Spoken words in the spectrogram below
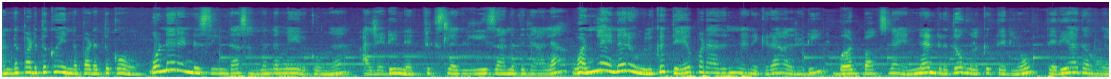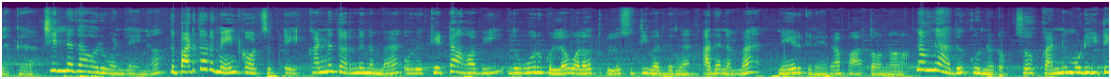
அந்த படத்துக்கும் இந்த படத்துக்கும் ஒன்னு ரெண்டு சீன் தான் சம்பந்தமே இருக்குங்க. ஆல்ரெடி நெட்ஃபிளிக்ஸ்ல ரிலீஸ் ஆனதுனால ஒன் லைனர் உங்களுக்கு தேவைப்படாதுன்னு நினைக்கிறேன். ஆல்ரெடி பேர்ட் பாக்ஸ்னா என்னன்றது உங்களுக்கு தெரியும். தெரியாதவங்களுக்கு. சின்னதா ஒரு ஒன் லைனர் இந்த படத்தோட மெயின் கான்செப்டே கண்ணு திறந்து நம்ம ஒரு கெட்ட ஆவி இந்த ஊருக்குள்ள உலகத்துக்குள்ள சுத்தி வருதுங்க. அதை நம்ம நேருக்கு நேரா பார்த்தோம்னா நம்மள அது கொன்னுடும். சோ கண்ணு மூடிக்கிட்டு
